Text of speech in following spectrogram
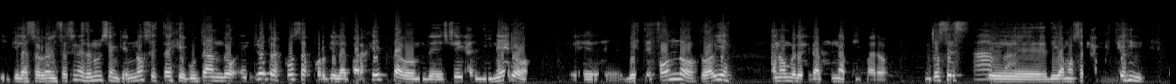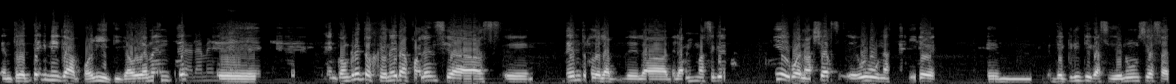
y que las organizaciones denuncian que no se está ejecutando, entre otras cosas porque la tarjeta donde llega el dinero eh, de este fondo todavía está a nombre de Carolina Píparo. Entonces, eh, digamos, hay una cuestión entre técnica, política, obviamente, en concreto genera falencias dentro de la, de la, de la misma Secretaría. Y bueno, ayer eh, hubo una serie em, de críticas y denuncias al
